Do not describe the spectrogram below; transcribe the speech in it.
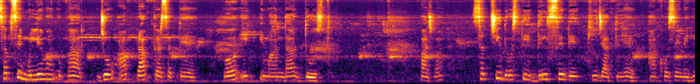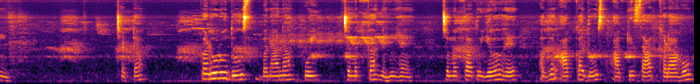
सबसे मूल्यवान उपहार जो आप प्राप्त कर सकते हैं, वह एक ईमानदार दोस्त। पांचवा, सच्ची दोस्ती दिल से देखी जाती है, आँखों से नहीं। छठा करोड़ों दोस्त बनाना कोई चमत्कार नहीं है। चमत्कार तो यह है, अगर आपका दोस्त आपके साथ खड़ा हो,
